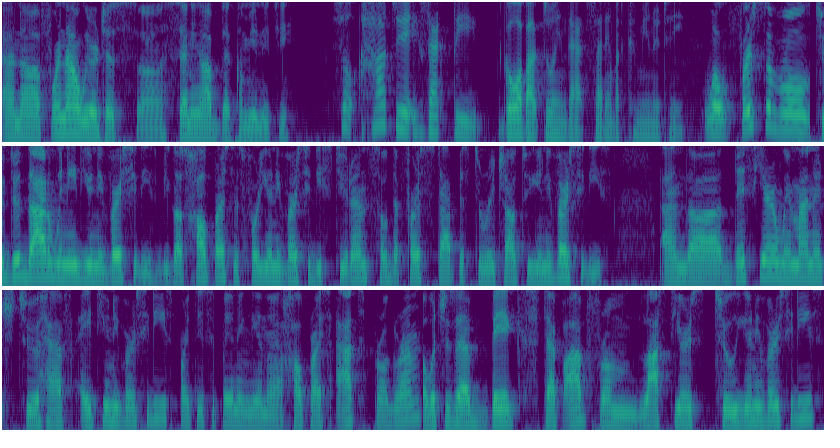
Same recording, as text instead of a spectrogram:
and uh, for now we are just uh, setting up the community. So, how do you exactly go about doing that, setting up a community? Well, first of all, to do that, we need universities because Hult Prize is for university students. So the first step is to reach out to universities. And uh, this year we managed to have eight universities participating in a Hult Prize AT program, which is a big step up from last year's two universities.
